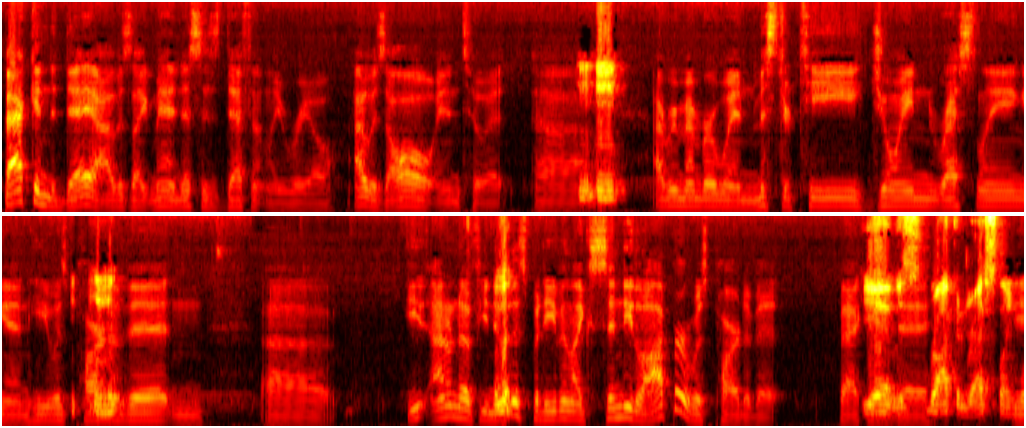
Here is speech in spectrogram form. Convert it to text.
back in the day, I was like, man, this is definitely real. I was all into it. Uh, Mhm. I remember when Mr. T joined wrestling and he was part Mhm. of it, and uh, I don't know if you know this, but even like Cyndi Lauper was part of it back Yeah, it was rock and wrestling. Yeah.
